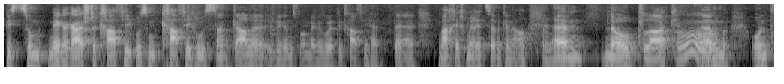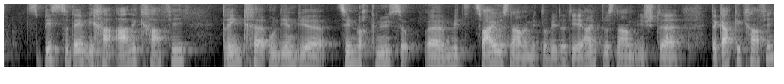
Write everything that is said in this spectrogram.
bis zum mega geilsten Kaffee aus dem Kaffeehaus St. Gallen, übrigens, wo mega guten Kaffee hat, den mache ich mir jetzt eben genau. Ähm, no plug. Uh. Ähm, und bis zu dem, ich kann alle Kaffee trinken und irgendwie ziemlich geniessen, äh, mit zwei Ausnahmen mittlerweile. Die eine Ausnahme ist der, der Gacki-Kaffee.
